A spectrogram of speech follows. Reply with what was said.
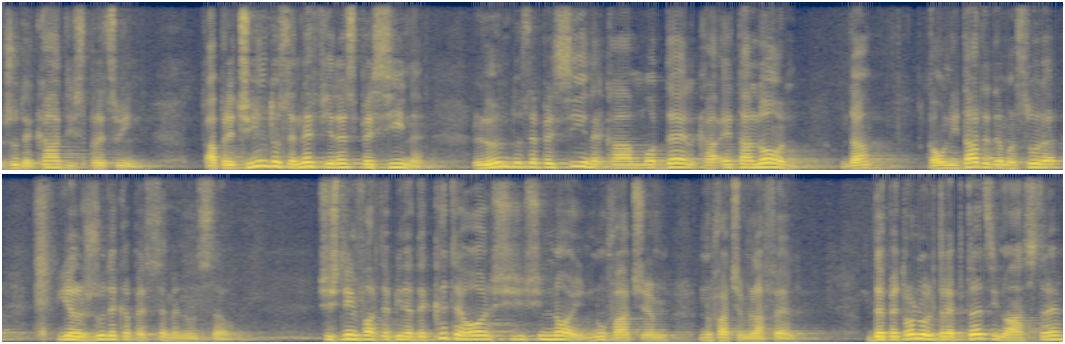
Judeca disprețuind. Apreciindu-se nefiresc pe sine, luându-se pe sine ca model, ca etalon, da? ca unitate de măsură, el judecă pe semenul său. Și știm foarte bine de câte ori și, și noi nu facem, nu facem la fel. De pe tronul dreptății noastre,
